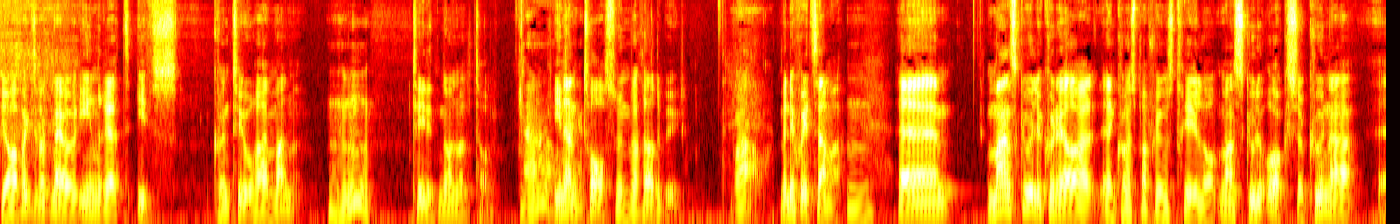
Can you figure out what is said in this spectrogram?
Jag har faktiskt varit med och inrett Ifs kontor här i Malmö. Mhm. Tidigt 00-tal. Ja, okej. Innan Torsund var färdigbyggd. Wow. Men det är skitsamma. Mm. Eh, man skulle kunna göra en konspirationstriller. Man skulle också kunna, eh,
